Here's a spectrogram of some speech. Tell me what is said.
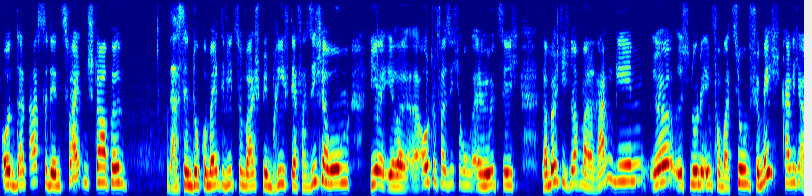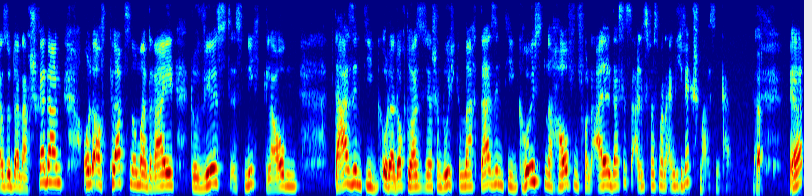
Und dann hast du den zweiten Stapel. Das sind Dokumente wie zum Beispiel ein Brief der Versicherung. Hier, Ihre äh, Autoversicherung erhöht sich. Da möchte ich nochmal rangehen. Ja, ist nur eine Information für mich, kann ich also danach schreddern. Und auf Platz Nummer drei, du wirst es nicht glauben, da sind die, oder doch, du hast es ja schon durchgemacht, da sind die größten Haufen von all, das ist alles, was man eigentlich wegschmeißen kann. Ja. ja?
